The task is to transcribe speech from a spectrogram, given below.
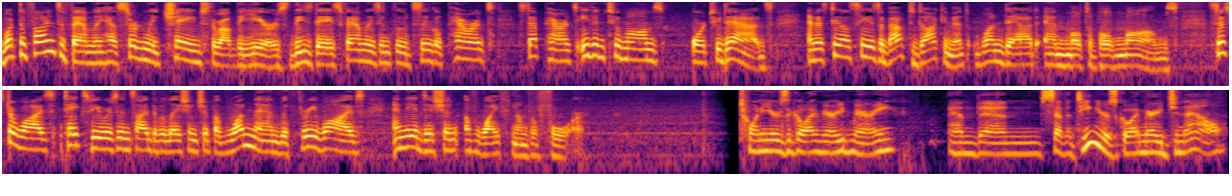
What defines a family has certainly changed throughout the years. These days, families include single parents, step parents, even two moms or two dads. And as TLC is about to document, one dad and multiple moms. Sister Wives takes viewers inside the relationship of one man with three wives and the addition of wife number four. 20 years ago, I married Meri. And then 17 years ago, I married Janelle.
